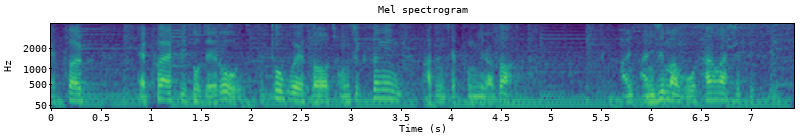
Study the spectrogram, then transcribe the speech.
FR, FRP 소재로 이제 국토부에서 정식 승인 받은 제품이라서 안, 안심하고 사용하실 수 있습니다.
